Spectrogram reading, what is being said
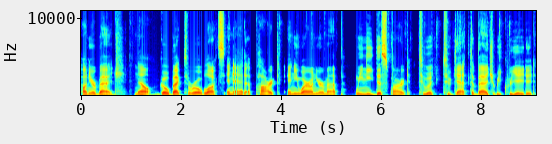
on your badge. Now, go back to Roblox and add a part anywhere on your map. We need this part to, uh, to get the badge we created.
